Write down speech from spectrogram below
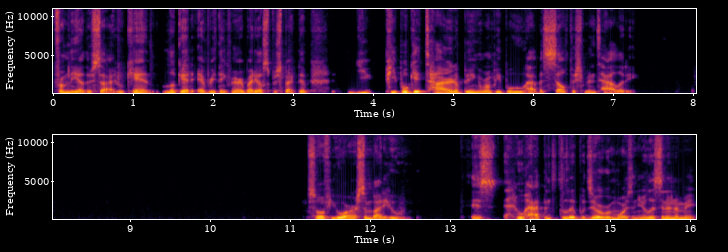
from the other side who can't look at everything from everybody else's perspective. You, people get tired of being around people who have a selfish mentality so if you are somebody who is who happens to live with zero remorse and you're listening to me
